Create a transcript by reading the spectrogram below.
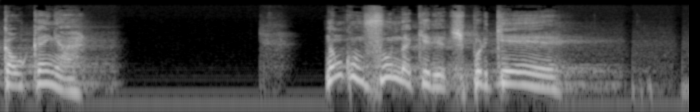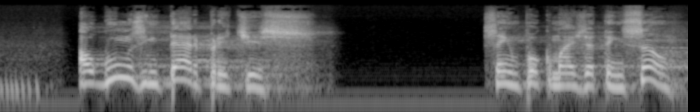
calcanhar. Não confunda, queridos, porque alguns intérpretes, sem um pouco mais de atenção,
